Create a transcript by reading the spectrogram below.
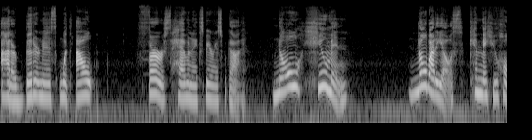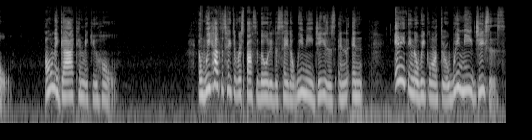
out of bitterness without first having an experience with God. No human, nobody else can make you whole. Only God can make you whole. And we have to take the responsibility to say that we need Jesus and, and anything that we're going through, we need Jesus.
